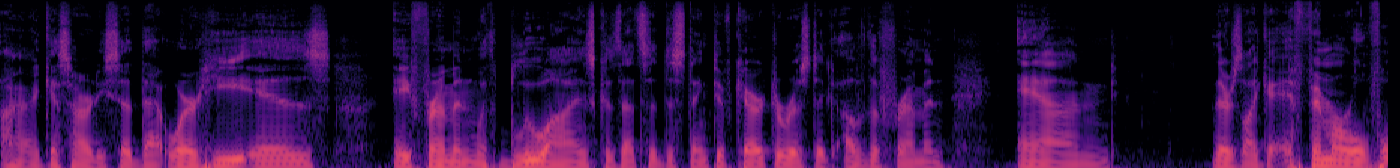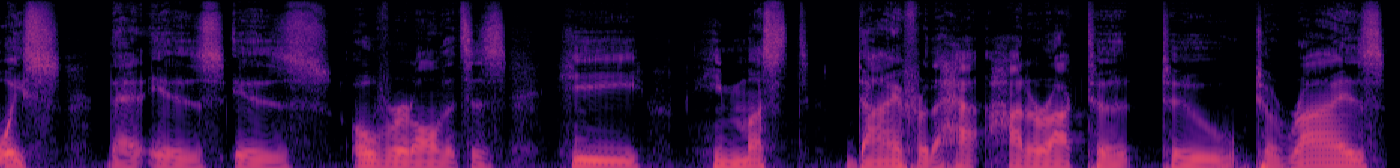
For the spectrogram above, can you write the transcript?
I guess I already said that, where he is a Fremen with blue eyes, because that's a distinctive characteristic of the Fremen, and there's like an ephemeral voice that is is over it all that says he he must die for the Haderach to to to rise,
